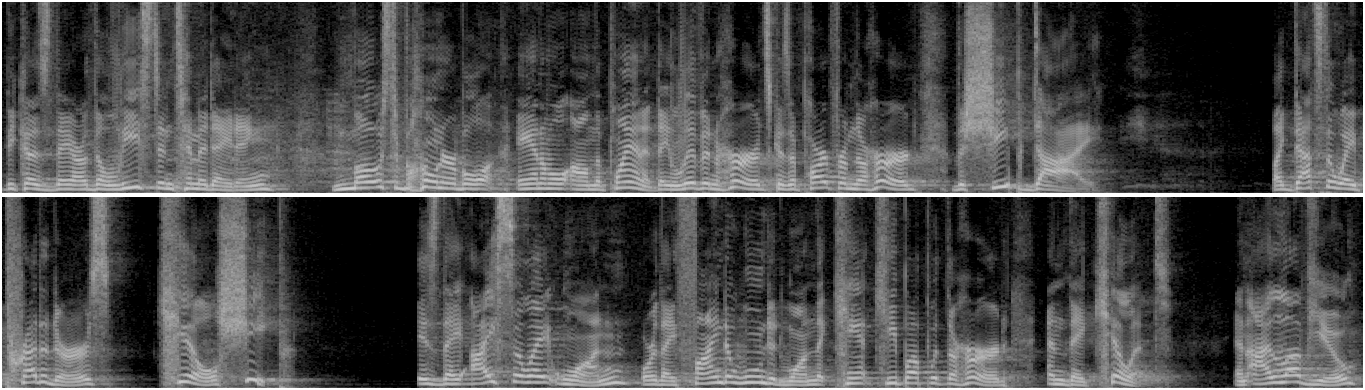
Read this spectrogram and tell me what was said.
because they are the least intimidating, most vulnerable animal on the planet. They live in herds because apart from the herd, the sheep die. Like that's the way predators kill sheep. Is they isolate one or they find a wounded one that can't keep up with the herd and they kill it. And I love you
